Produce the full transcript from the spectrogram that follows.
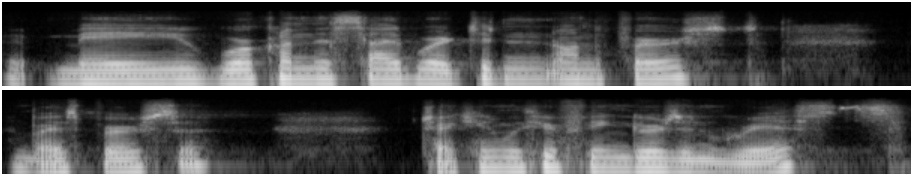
It may work on this side where it didn't on the first, and vice versa. Check in with your fingers and wrists.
